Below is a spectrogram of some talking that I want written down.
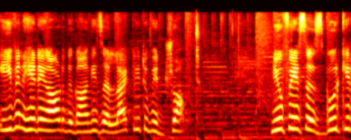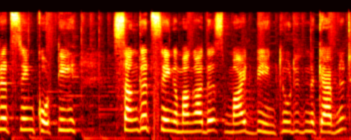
even heading out of the Gandhis are likely to be dropped. New faces Gurkirat Singh Kotli, Sangat Singh among others might be included in the cabinet.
